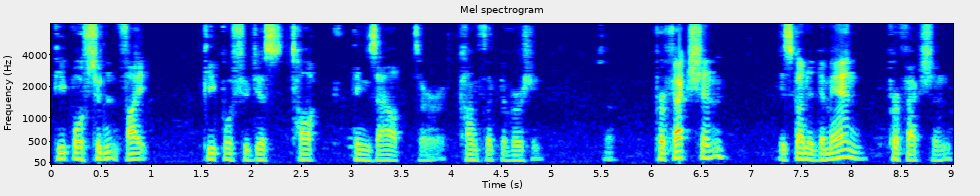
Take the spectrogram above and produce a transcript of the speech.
People shouldn't fight. People should just talk things out or conflict aversion. So perfection is going to demand perfection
